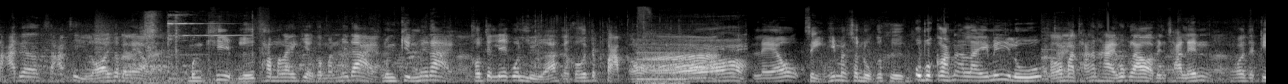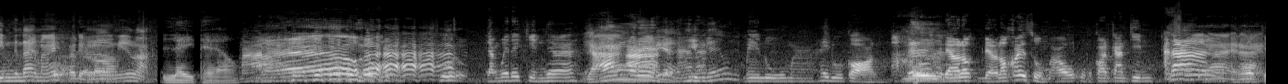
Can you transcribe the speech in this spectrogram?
ตาร์ทก็สามสี่ร้อยก็ไปแล้ว มึงคีบหรือทำอะไรเกี่ยวกับมันไม่ได้อะมึงกินไม่ได้ เขาจะเรียกว่าเหลือ แล้วเขาก็จะปรับแล้วสิ่งที่มันสนุกก็คือ อุปกรณ์อะไรไม่รู้เขาก็มาท้าทายพวกเราอะเป็นชาเลนจ์ว่าจะกินกันได้ไหมก็เดี๋ยวรอางนี้ดีกว่ามาแล้ว ยังไม่ได้กินใช่ไหมยังอ่าไม่ได้เดี๋ยวนะหิวแล้วเมนูมาให้ดูก่อนเออเดี๋ยวเราเดี๋ยวเราค่อยสุ่มเอาอุปกรณ์การกินได้ได้ได้โอเค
